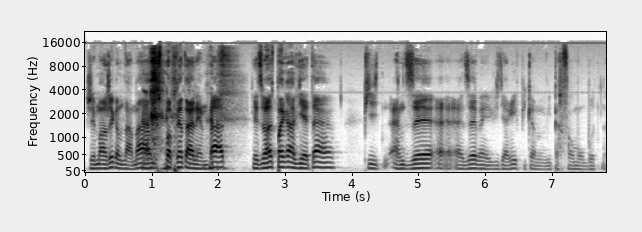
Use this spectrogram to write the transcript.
j'ai mangé comme de la merde, je suis pas prêt à aller me battre. Puis il a dit Ah, c'est pas grave, viens-t'en. Puis elle me disait, elle, elle disait, ben il arrive, puis comme il performe au bout. Là.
